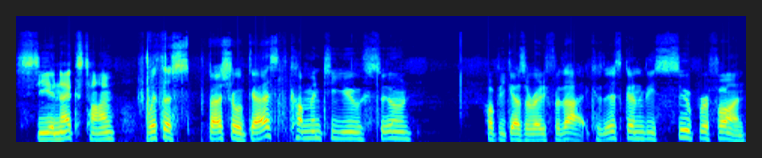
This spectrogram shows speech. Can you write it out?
see you next time with a special guest coming to you soon. Hope you guys are ready for that because it's going to be super fun.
